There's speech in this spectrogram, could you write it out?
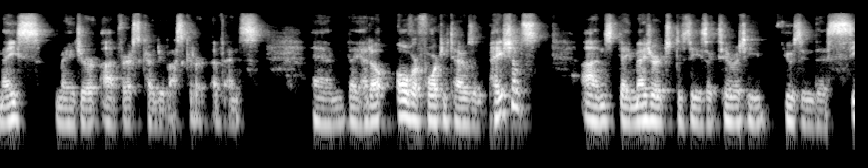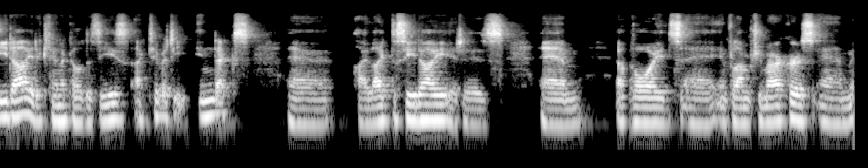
MACE, major adverse cardiovascular events. Um, they had over 40,000 patients and they measured disease activity using the CDAI, the Clinical Disease Activity Index. Uh, I like the CDAI. It is um, avoids uh, inflammatory markers um,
